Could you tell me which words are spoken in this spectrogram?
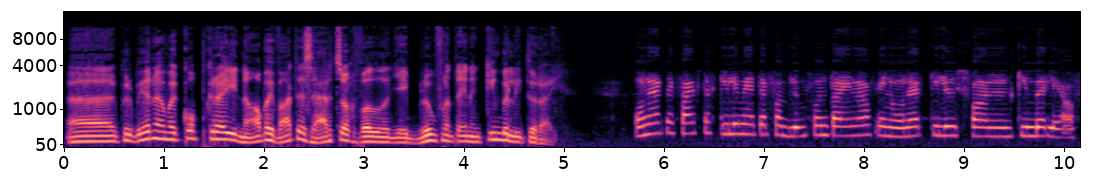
Uh ek probeer nou my kop kry naby wat is Hertsgwil en jy Bloemfontein en Kimberley toe ry. 150 km van Bloemfontein af en 100 km van Kimberley af.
